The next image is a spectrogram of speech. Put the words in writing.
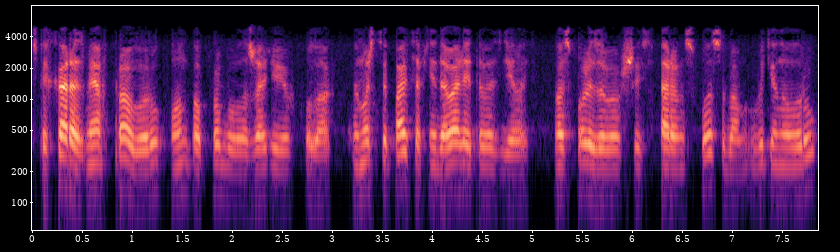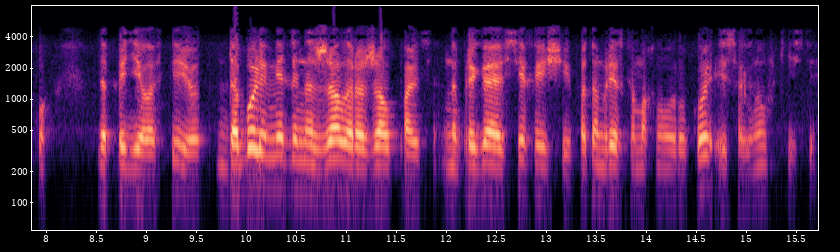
Слегка размяв правую руку, он попробовал сжать ее в кулак, но мышцы пальцев не давали этого сделать. Воспользовавшись старым способом, вытянул руку до предела вперед. До боли медленно сжал и разжал пальцы, напрягая всех ищи, потом резко махнул рукой и согнул в кисти.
